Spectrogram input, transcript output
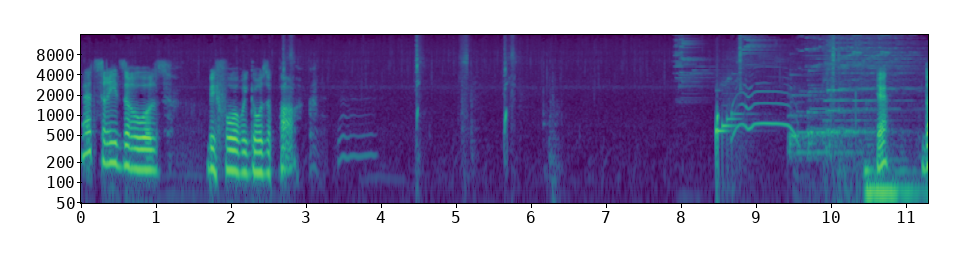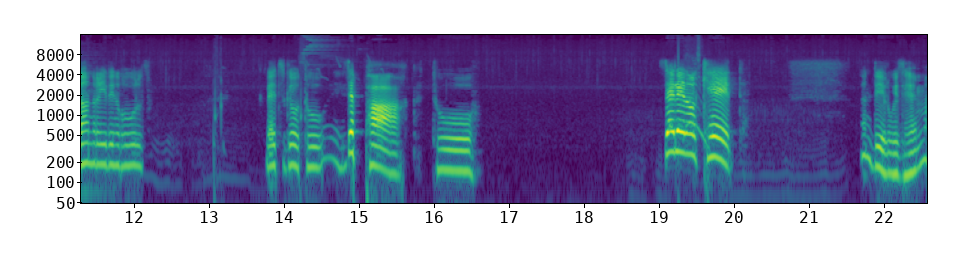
Let's read the rules before we go the park. Done reading rules. Let's go to the park to the little kid and deal with him.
